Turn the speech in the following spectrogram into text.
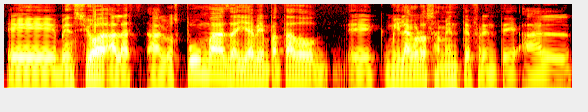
venció a, los Pumas, de ahí había empatado milagrosamente frente al,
